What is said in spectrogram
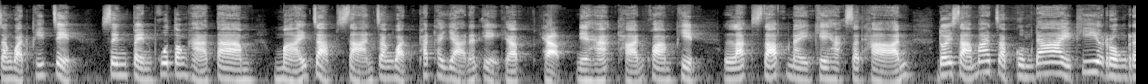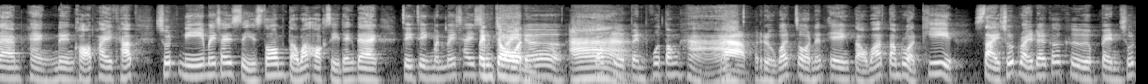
จังหวัดพิจิตรซึ่งเป็นผู้ต้องหาตามหมายจับศาลจังหวัดพัทยานั่นเองครับครับเนี่ยฮะฐานความผิดลักทรัพย์ในเคหสถาน โดยสามารถจับกลุ่มได้ที่โรงแรมแห่งหนึ่งขออภัยครับ ชุดนี้ไม่ใช่สีส้ม แต่ว่าออกสีแดงๆ จริง ๆ มันไม่ใช่เป็ชุนดโจรไรเดอร์อ่าก็คือเป็นผู้ต้องหาครับหรือว่าโจรนั่นเอง แต่ว่าตำรวจที่ใส่ชุดไรเดอร์ก็คือเป็นชุด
